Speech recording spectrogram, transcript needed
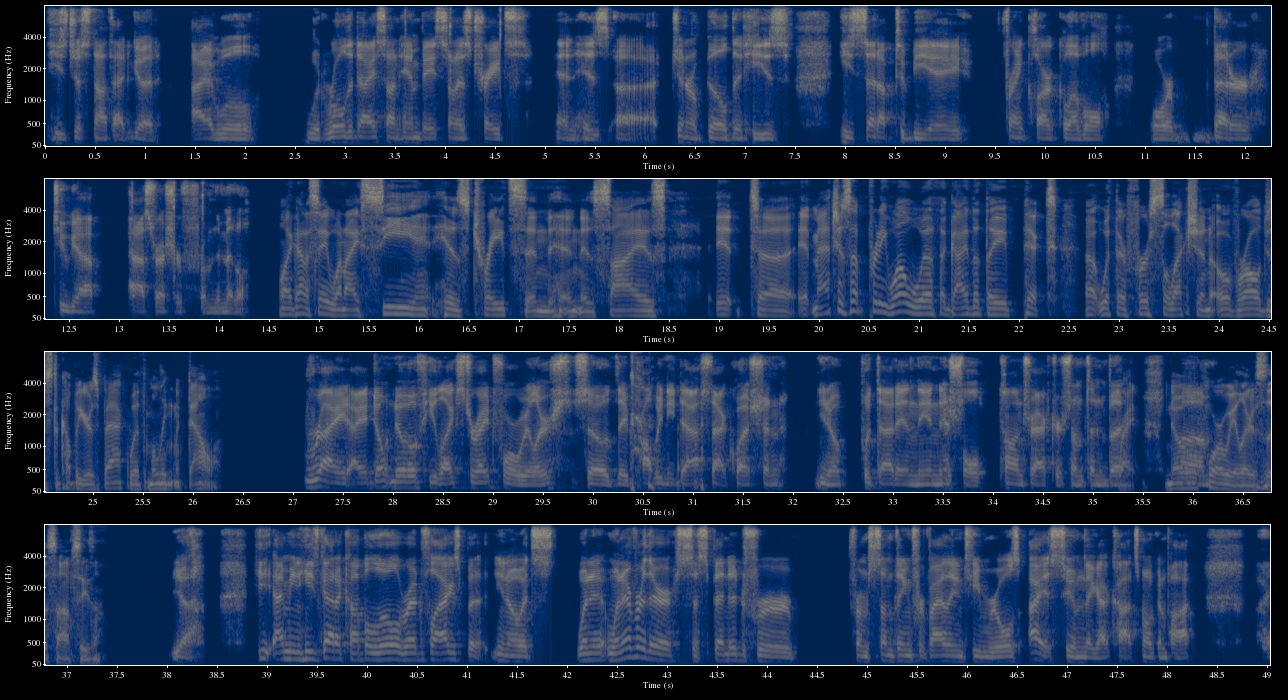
he's just not that good? I will would roll the dice on him based on his traits and his uh, general build that he's he's set up to be a Frank Clark level or better two gap pass rusher from the middle. Well, I got to say, when I see his traits and, and his size, it uh, it matches up pretty well with a guy that they picked uh, with their first selection overall just a couple years back with Malik McDowell. Right. I don't know if he likes to ride four wheelers, so they probably need to ask that question. You know, put that in the initial contract or something. But right. no um, four wheelers this offseason. Yeah, he. I mean, he's got a couple little red flags, but you know, it's when it, whenever they're suspended for from something for violating team rules, I assume they got caught smoking pot.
